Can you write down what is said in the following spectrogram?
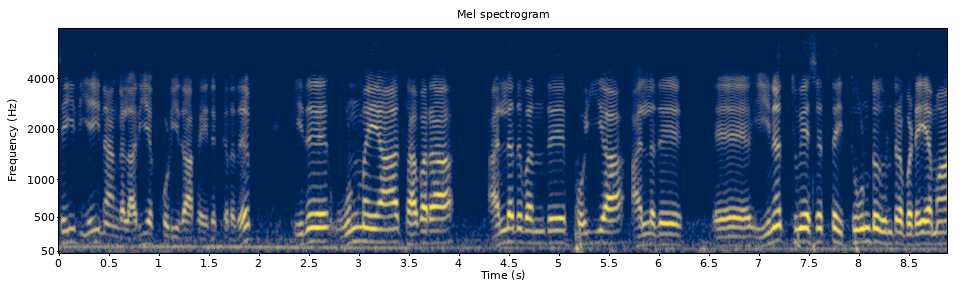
செய்தியை நாங்கள் அறியக்கூடியதாக இருக்கிறது. இது உண்மையா தவறா? அல்லது வந்து பொய்யா அல்லது அஹ், இனத்துவேஷத்தை தூண்டுகின்ற விடயமா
